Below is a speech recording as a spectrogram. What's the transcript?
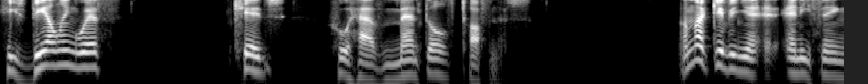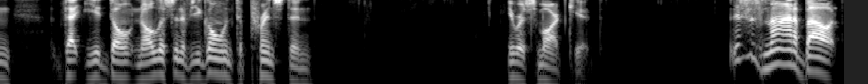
He's dealing with kids who have mental toughness. I'm not giving you anything that you don't know. Listen, if you're going to Princeton, you're a smart kid. This is not about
